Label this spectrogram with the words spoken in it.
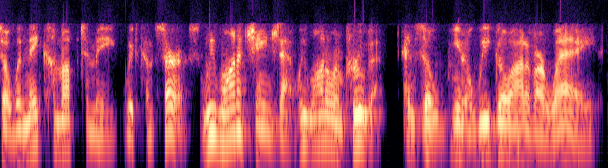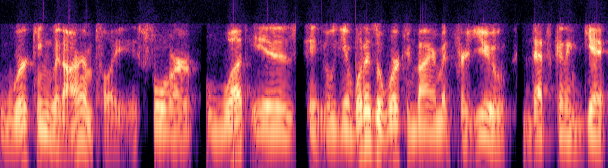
so when they come up to me with concerns we want to change that we want to improve it and so, you know, we go out of our way working with our employees for what is, you know, what is a work environment for you that's going to get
